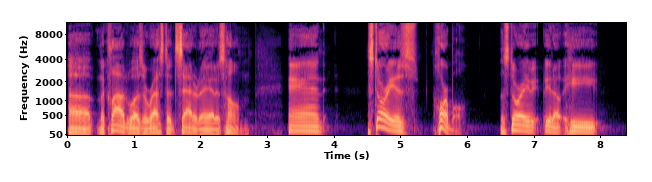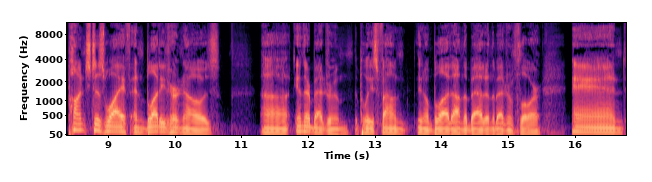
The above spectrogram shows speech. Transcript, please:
McLeod. McLeod was arrested Saturday at his home, and the story is horrible. The story, you know, he punched his wife and bloodied her nose uh, in their bedroom. The police found you know blood on the bed and the bedroom floor, and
